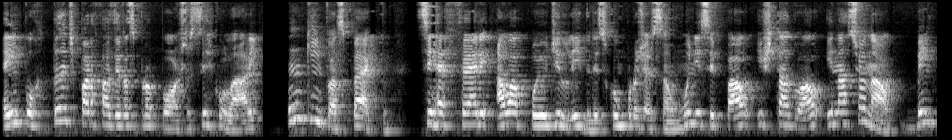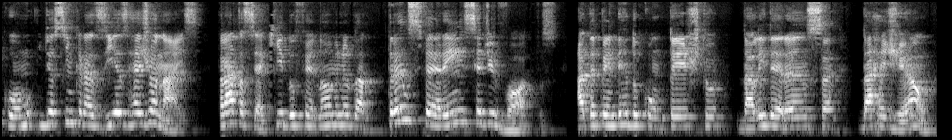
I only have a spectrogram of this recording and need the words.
é importante para fazer as propostas circularem. Um quinto aspecto se refere ao apoio de líderes com projeção municipal, estadual e nacional, bem como idiosincrasias regionais. Trata-se aqui do fenômeno da transferência de votos. A depender do contexto, da liderança, da região,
